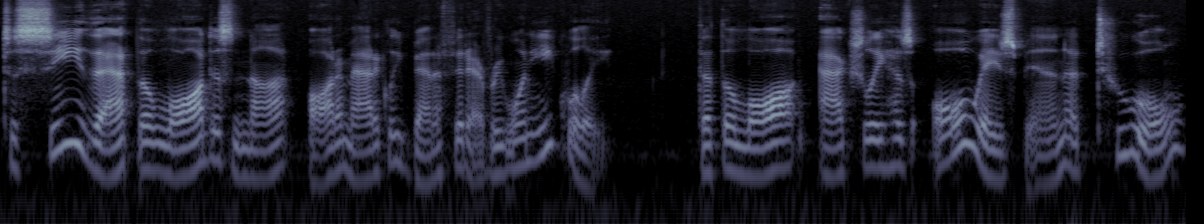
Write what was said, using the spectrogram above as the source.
to see that the law does not automatically benefit everyone equally. That the law actually has always been a tool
